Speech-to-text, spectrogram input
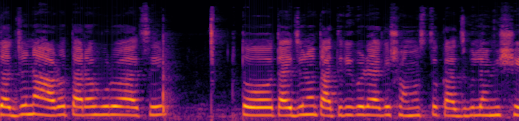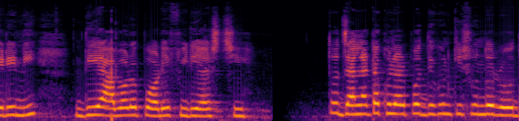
যার জন্য আরও তাড়াহুড়ো আছে, তো তাই জন্য তাড়াতাড়ি করে আগে সমস্ত কাজগুলো আমি সেরে নিই, দিয়ে আবারও পরে ফিরে আসছি। তো জানলাটা খোলার পর দেখুন কি সুন্দর রোদ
